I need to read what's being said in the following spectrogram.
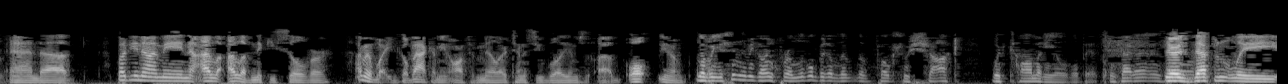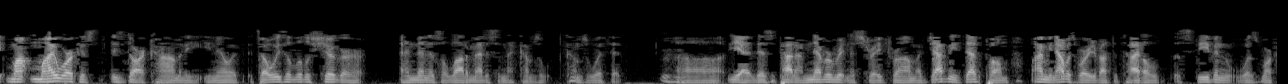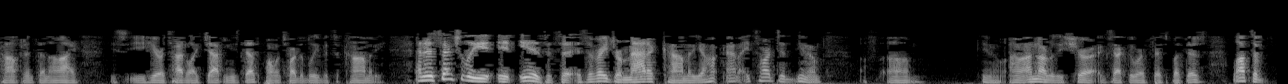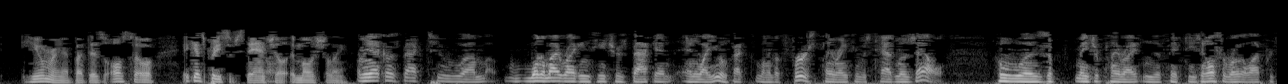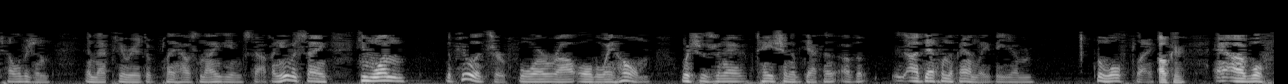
And uh, but you know, I mean, I, lo- I love Nicky Silver. I mean, well, you go back. I mean, Arthur Miller, Tennessee Williams, uh, all you know, No, but you seem to be going for a little bit of the, the folks who shock with comedy a little bit. Is that a, is There's that definitely my my work is is dark comedy. You know, it, it's always a little sugar, and then there's a lot of medicine that comes comes with it. Uh, yeah, there's a pattern. I've never written a straight drama. Japanese death poem. I mean, I was worried about the title. Stephen was more confident than I. You, s- you hear a title like Japanese death poem, it's hard to believe it's a comedy. And essentially, it is. It's a it's a very dramatic comedy. And It's hard to you know, um, you know, I- I'm not really sure exactly where it fits, but there's lots of humor in it. But there's also it gets pretty substantial emotionally. I mean, that goes back to um, one of my writing teachers back at NYU. In fact, one of the first playwrights was Tad Mosel, who was a major playwright in the 50s and also wrote a lot for television in that period of Playhouse 90 and stuff. And he was saying he won the Pulitzer for uh, All the Way Home, which was an adaptation of Death of the uh, Death in the Family, the um, the Wolf play Okay. uh, Wolf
